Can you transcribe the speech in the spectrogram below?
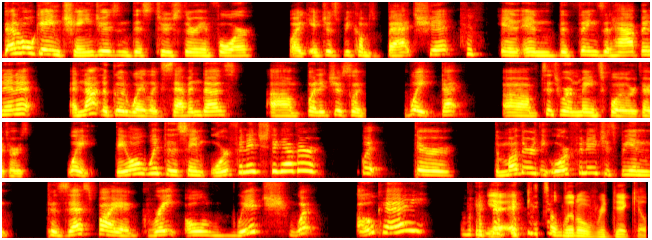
that whole game changes in disc two, three, and four. Like it just becomes batshit in in the things that happen in it, and not in a good way like seven does. Um, but it's just like wait that um since we're in main spoiler territories, wait they all went to the same orphanage together, but they're the mother of the orphanage is being possessed by a great old witch. What? Okay. yeah, it gets a little ridiculous.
